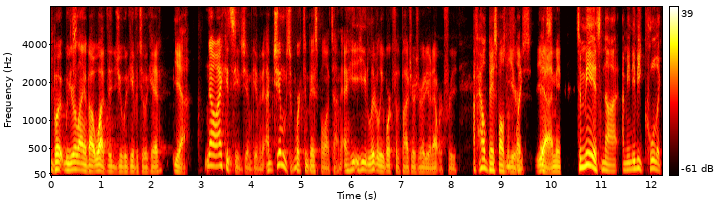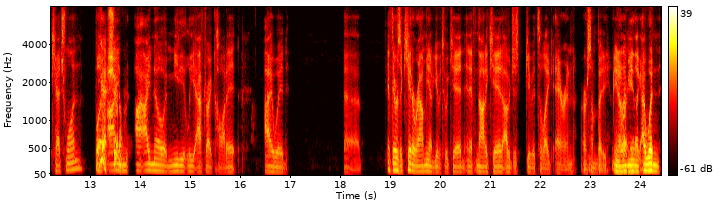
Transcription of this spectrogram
But you're lying about what? That you would give it to a kid? Yeah. No, I could see Jim giving it. Jim's worked in baseball a long time, and he he literally worked for the Padres radio network for. I've held baseballs before. Like, yeah, I mean, to me, it's not. I mean, it'd be cool to catch one, but yeah, sure. I I know immediately after I caught it, I would. Uh, if there was a kid around me, I'd give it to a kid, and if not a kid, I would just give it to like Aaron or somebody. You know right. what I mean? Like I wouldn't.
